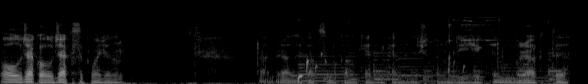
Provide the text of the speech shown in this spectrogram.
Olacak olacak sıkma canını. Tamam birazcık atsın bakalım kendi kendine şutunu diyecektim. Bıraktı.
